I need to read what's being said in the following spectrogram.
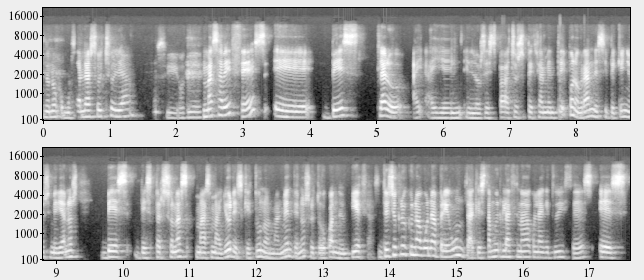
No, no, como sean las 8 ya. Sí, o 10. Más a veces eh, ves, claro, hay, en, los despachos especialmente, bueno, grandes y pequeños y medianos, ves, ves personas más mayores que tú normalmente, ¿no? Sobre todo cuando empiezas. Entonces yo creo que una buena pregunta que está muy relacionada con la que tú dices es,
